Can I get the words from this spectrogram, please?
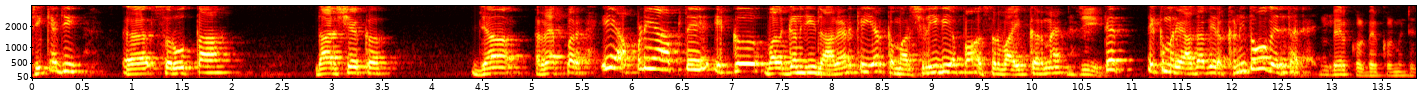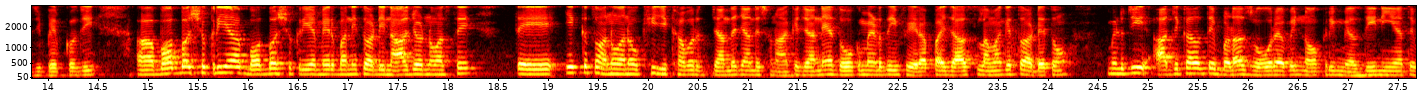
ਠੀਕ ਹੈ ਜੀ ਸਰੋਤਾ ਦਰਸ਼ਕ ਜਾਂ ਰੈਪਰ ਇਹ ਆਪਣੇ ਆਪ ਤੇ ਇੱਕ ਵਲਗਣ ਜੀ ਲਾ ਲੈਣ ਕਿ ਯਾਰ ਕਮਰਸ਼ਲੀ ਵੀ ਆਪਾਂ ਸਰਵਾਈਵ ਕਰਨਾ ਹੈ। ਤੇ ਇੱਕ ਮਰਿਆਦਾ ਵੀ ਰੱਖਣੀ ਤਾਂ ਉਹ ਬਿਹਤਰ ਹੈ ਬਿਲਕੁਲ ਬਿਲਕੁਲ ਮਿੰਟੂ ਜੀ ਬਿਲਕੁਲ ਜੀ। ਬਹੁਤ ਬਹੁਤ ਸ਼ੁਕਰੀਆ ਬਹੁਤ ਬਹੁਤ ਸ਼ੁਕਰੀਆ ਮਿਹਰਬਾਨੀ ਤੁਹਾਡੀ ਨਾਲ ਜੁੜਨ ਵਾਸਤੇ। ਤੇ ਇੱਕ ਤੁਹਾਨੂੰ ਅਨੋਖੀ ਜੀ ਖਬਰ ਜਾਂਦੇ ਜਾਂਦੇ ਸੁਣਾ ਕੇ ਜਾਂਦੇ ਆ 2 ਮਿੰਟ ਦੀ ਫੇਰ ਆਪਾਂ ਇਜਾਜ਼ਤ ਲਵਾਂਗੇ ਤੁਹਾਡੇ ਤੋਂ। ਮਿੰਟੂ ਜੀ ਅੱਜ ਕੱਲ ਤੇ ਬੜਾ ਜ਼ੋਰ ਹੈ ਵੀ ਨੌਕਰੀ ਮਿਲਦੀ ਨਹੀਂ ਹੈ ਤੇ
